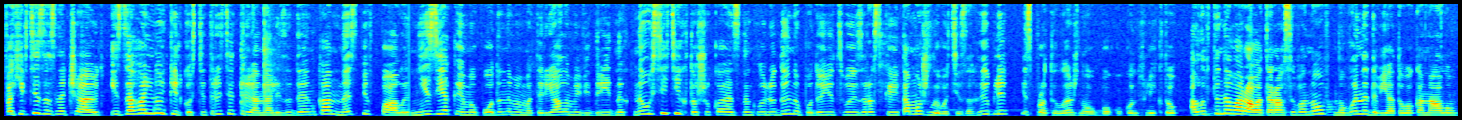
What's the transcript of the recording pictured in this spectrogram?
Фахівці зазначають, із загальної кількості 33 аналізи ДНК не співпали ні з якими поданими матеріалами від рідних. Не усі ті, хто шукає зниклу людину, подають свої зразки та, можливо, ці загиблі із протилежного боку конфлікту. Алевтина Варава, Тарас Іванов, новини 9 каналу.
